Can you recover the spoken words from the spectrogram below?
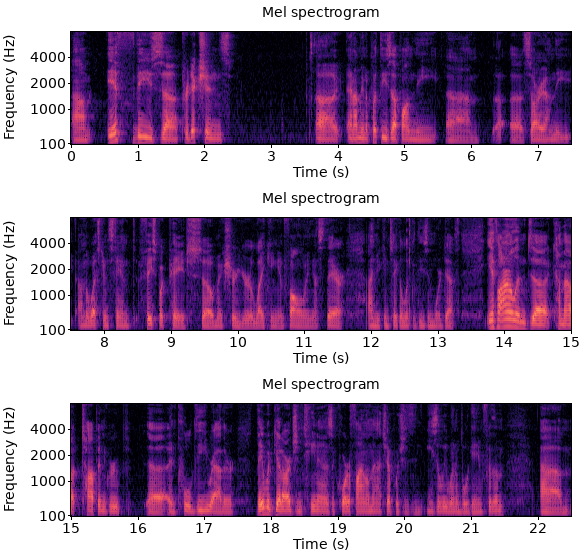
Um, if these uh, predictions, uh, and I'm going to put these up on the um, uh, uh, sorry, on the on the Western Stand Facebook page. So make sure you're liking and following us there, and you can take a look at these in more depth. If Ireland uh, come out top in group uh, in Pool D, rather, they would get Argentina as a quarterfinal matchup, which is an easily winnable game for them. Um,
